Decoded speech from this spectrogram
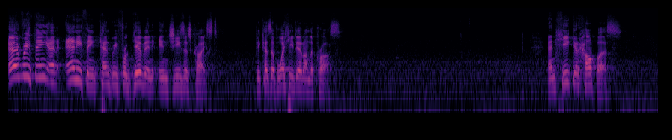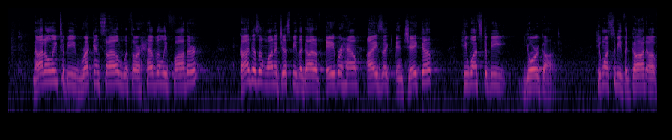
Everything and anything can be forgiven in Jesus Christ because of what he did on the cross. And he can help us not only to be reconciled with our Heavenly Father, God doesn't want to just be the God of Abraham, Isaac, and Jacob. He wants to be your God. He wants to be the God of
